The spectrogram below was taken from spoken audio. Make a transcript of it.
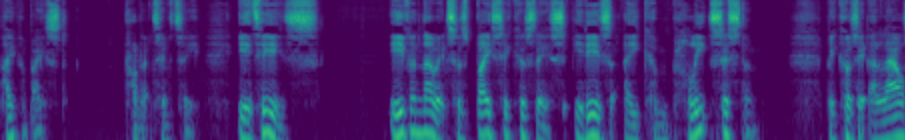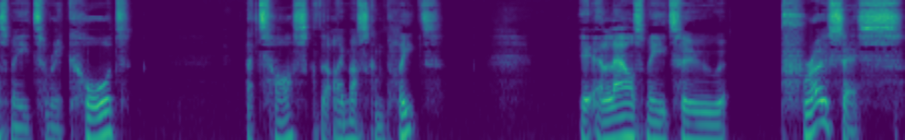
paper-based productivity. It is, even though it's as basic as this, it is a complete system because it allows me to record a task that I must complete. It allows me to process,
